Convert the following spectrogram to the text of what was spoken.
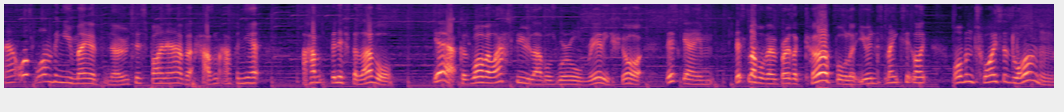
Now, what's one thing you may have noticed by now that hasn't happened yet? I haven't finished the level. Yeah, because while the last few levels were all really short, this game, this level then throws a curveball at you and just makes it like more than twice as long.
